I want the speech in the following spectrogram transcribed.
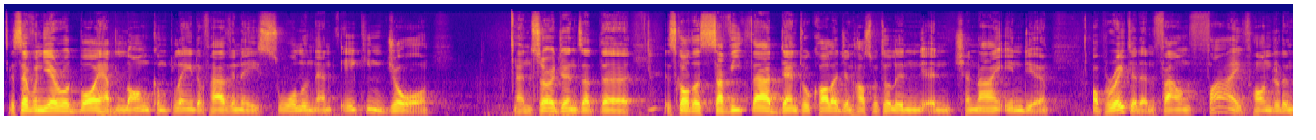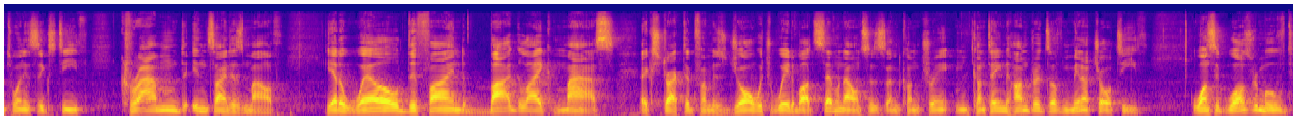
The seven-year-old boy had long complained of having a swollen and aching jaw and surgeons at the, it's called the Saveetha Dental College and Hospital in, in Chennai, India, operated and found 526 teeth crammed inside his mouth. He had a well-defined bag-like mass extracted from his jaw, which weighed about seven ounces and contained hundreds of miniature teeth. Once it was removed,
